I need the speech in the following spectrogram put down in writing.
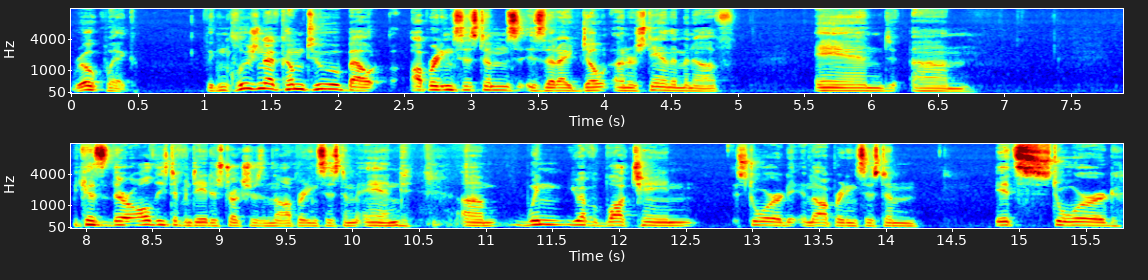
real quick. The conclusion I've come to about operating systems is that I don't understand them enough, and um, because there are all these different data structures in the operating system, and um, when you have a blockchain stored in the operating system, it's stored.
